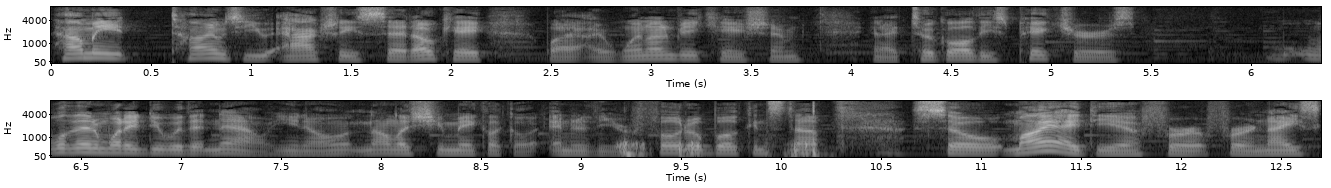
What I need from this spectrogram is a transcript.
how many times you actually said, "Okay, but I went on vacation and I took all these pictures." well then what do i do with it now you know not unless you make like a end of the year photo book and stuff so my idea for for a nice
